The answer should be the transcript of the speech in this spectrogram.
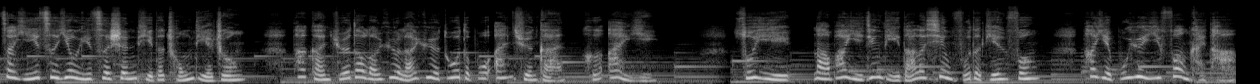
在一次又一次身体的重叠中。他感觉到了越来越多的不安全感和爱意，所以哪怕已经抵达了幸福的巅峰，他也不愿意放开他，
